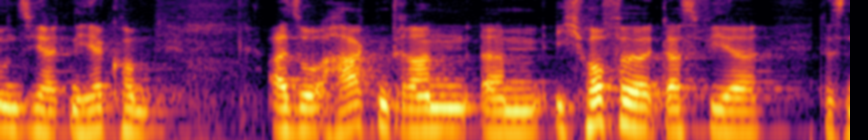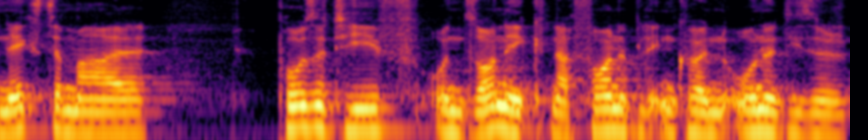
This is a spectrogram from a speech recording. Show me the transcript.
Unsicherheiten herkommen. Also Haken dran. Ähm, ich hoffe, dass wir das nächste Mal positiv und sonnig nach vorne blicken können, ohne diese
